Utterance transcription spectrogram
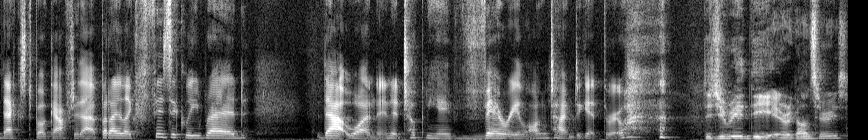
next book after that, but I like physically read that one and it took me a very long time to get through. Did you read the Eragon series?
